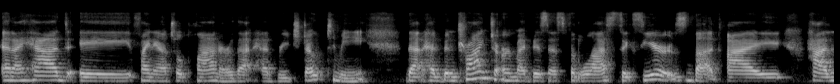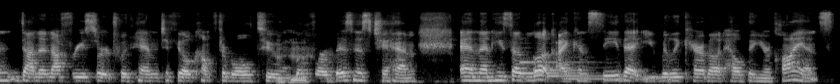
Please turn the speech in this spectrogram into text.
And I had a financial planner that had reached out to me that had been trying to earn my business for the last six years, but I hadn't done enough research with him to feel comfortable to mm-hmm. refer business to him. And then he said, Look, I can see that you really care about helping your clients.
